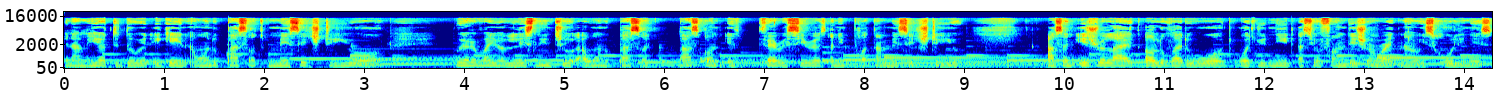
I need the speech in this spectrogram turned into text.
and I'm here to do it again. I want to pass out a message to you all wherever you're listening to. I want to pass on, pass on a very serious and important message to you. As an Israelite all over the world, what you need as your foundation right now is holiness.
